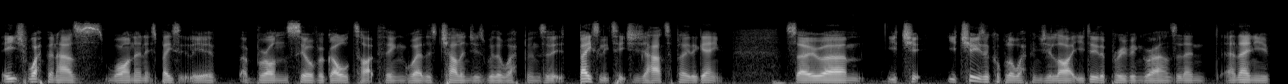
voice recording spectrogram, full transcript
Each weapon has one, and it's basically a, a, bronze, silver, gold type thing where there's challenges with the weapons, and it basically teaches you how to play the game. So um, you you choose a couple of weapons you like, you do the proving grounds, and then and then you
